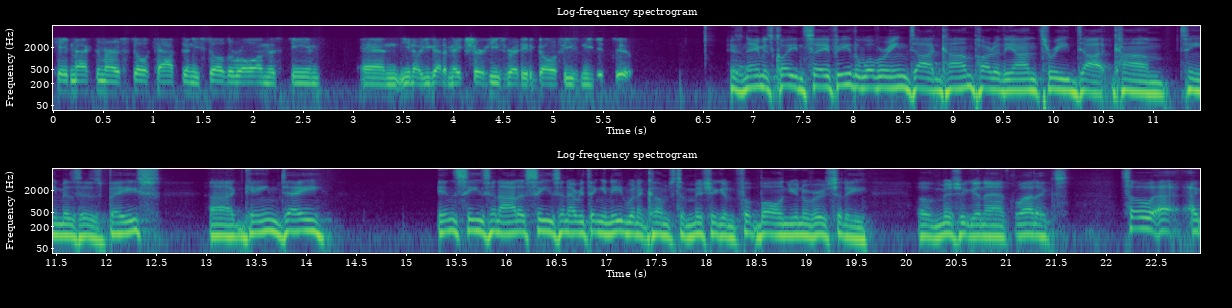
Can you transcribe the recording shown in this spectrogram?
Cade McNamara is still a captain. He still has a role on this team. And, you know, you got to make sure he's ready to go if he's needed to. His name is Clayton Sayfie, the Wolverine.com, part of the On3.com team is his base. Uh, game day, in season, out of season, everything you need when it comes to Michigan football and University of Michigan athletics. So uh, uh,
